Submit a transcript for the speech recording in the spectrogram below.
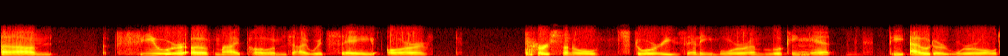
Um, fewer of my poems, I would say, are personal stories anymore. I'm looking at the outer world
